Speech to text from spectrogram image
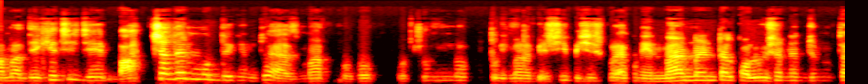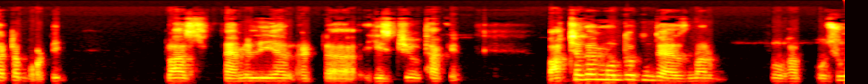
আমরা দেখেছি যে বাচ্চাদের মধ্যে কিন্তু অ্যাজমার প্রভাব প্রচণ্ড পরিমাণে বেশি। বিশেষ করে এখন এনভায়রনমেন্টাল পলিউশনের জন্য তো একটা বটে প্লাস ফ্যামিলিয়ার একটা হিস্ট্রিও থাকে। বাচ্চাদের মধ্যেও কিন্তু অ্যাজমার প্রভাব প্রচুর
